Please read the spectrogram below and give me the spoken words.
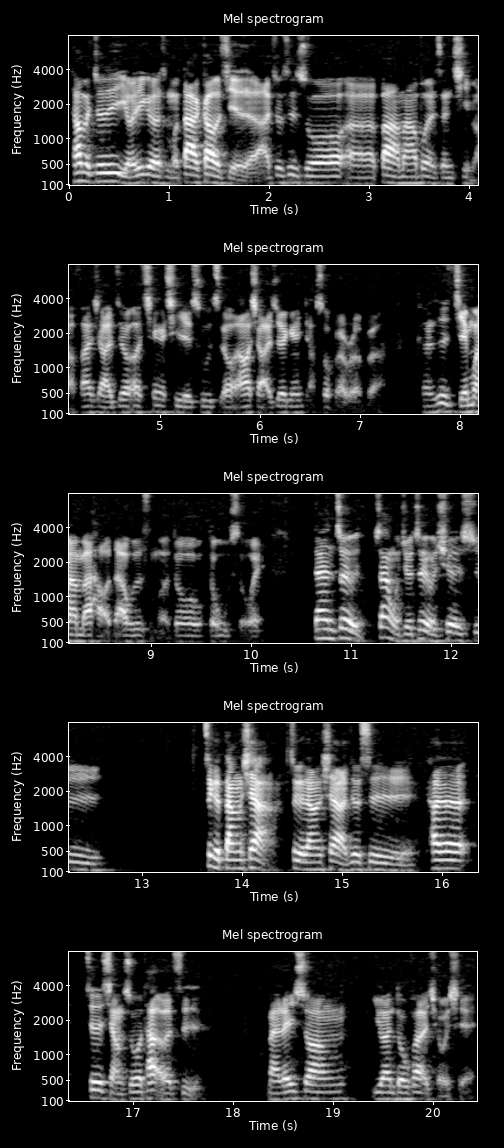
他们就是有一个什么大告解的啦，就是说呃爸爸妈妈不能生气嘛，反正小孩就呃签个契约书之后，然后小孩就会跟你讲说不不不，可能是节目安排好的啊，或者什么都都无所谓。但最但我觉得最有趣的是这个当下，这个当下就是他就是想说他儿子买了一双一万多块的球鞋，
